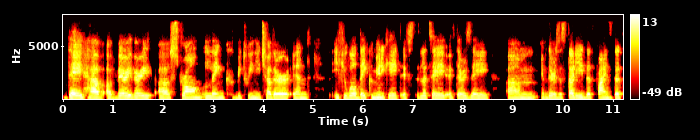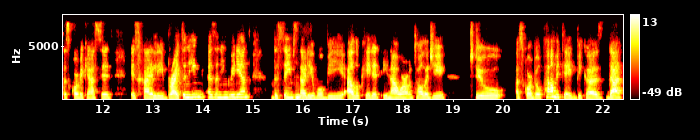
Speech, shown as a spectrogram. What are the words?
they have a very, very uh, strong link between each other. And if you will, they communicate. If, let's say, if there's a um, if there is a study that finds that ascorbic acid is highly brightening as an ingredient, the same Mm. study will be allocated in our ontology to ascorbyl palmitate because that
